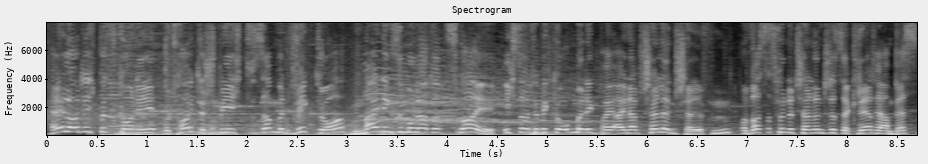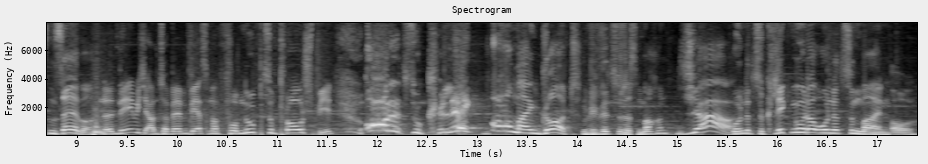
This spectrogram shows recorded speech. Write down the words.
Hey Leute, ich bin's Conny und heute spiele ich zusammen mit Victor Mining Simulator 2. Ich sollte Victor unbedingt bei einer Challenge helfen. Und was das für eine Challenge ist, erklärt er am besten selber. Dann nehme ich an, so werden wir erstmal vom Noob zum Pro spielen, ohne zu klicken. Oh mein Gott. Und wie willst du das machen? Ja. Ohne zu klicken oder ohne zu meinen? oh,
